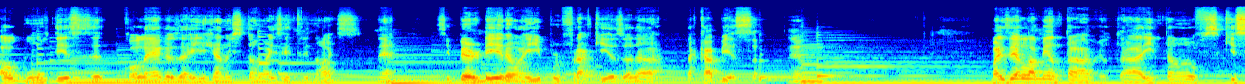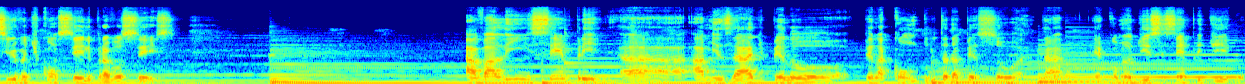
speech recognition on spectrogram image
alguns desses colegas aí já não estão mais entre nós, né? Se perderam aí por fraqueza da, da cabeça, né? Mas é lamentável, tá? Então que sirva de conselho para vocês avaliem sempre a, amizade pelo, pela conduta da pessoa, tá? É como eu disse, sempre digo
